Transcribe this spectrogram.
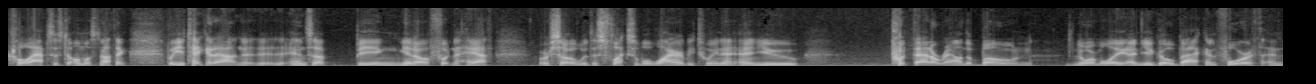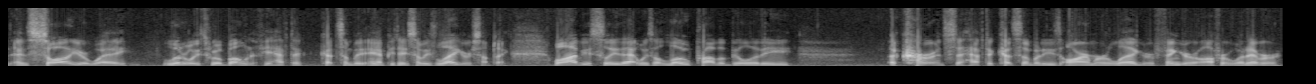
collapses to almost nothing. But you take it out and it, it, ends up being, you know, a foot and a half or so with this flexible wire between it, and you put that around a bone normally, and you go back and forth and, and saw your way literally through a bone if you have to cut somebody, amputate somebody's leg or something. Well, obviously that was a low probability occurrence to have to cut somebody's arm or leg or finger off or whatever.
